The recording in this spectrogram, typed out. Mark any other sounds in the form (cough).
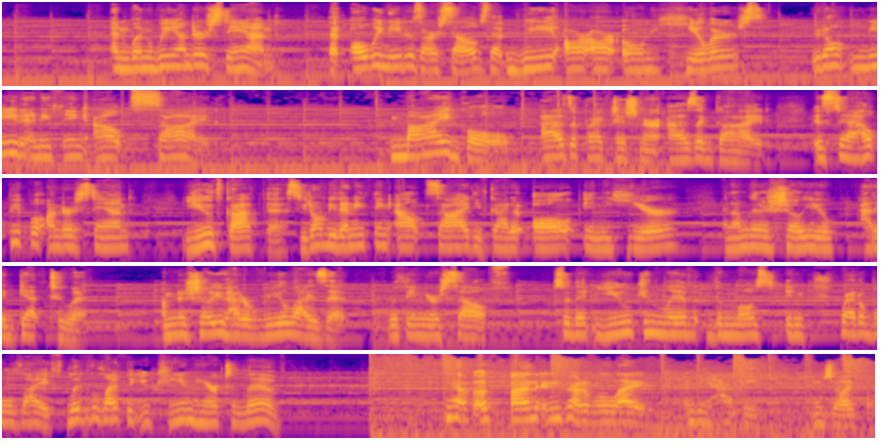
And when we understand that all we need is ourselves, that we are our own healers, we don't need anything outside. My goal as a practitioner, as a guide, is to help people understand You've got this. You don't need anything outside. You've got it all in here. And I'm going to show you how to get to it. I'm going to show you how to realize it within yourself so that you can live the most incredible life. Live the life that you came here to live. Have a fun, incredible life and be happy and joyful.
